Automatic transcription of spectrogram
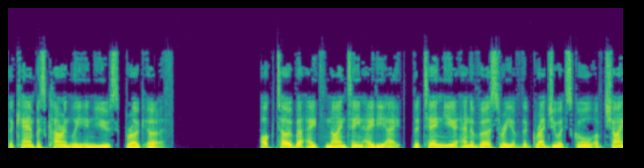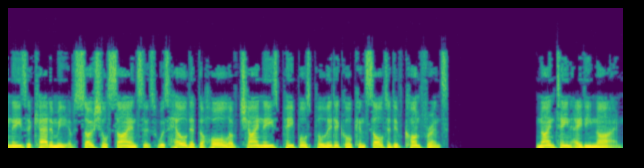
the campus currently in use broke earth. October 8, 1988, the 10-year anniversary of the Graduate School of Chinese Academy of Social Sciences was held at the Hall of Chinese People's Political Consultative Conference 1989,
